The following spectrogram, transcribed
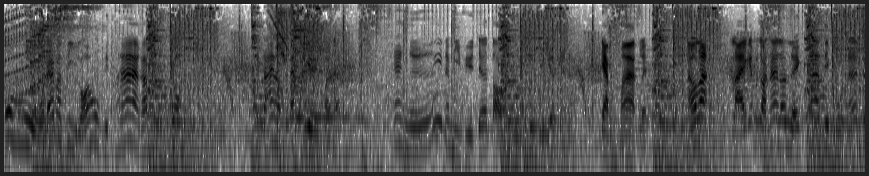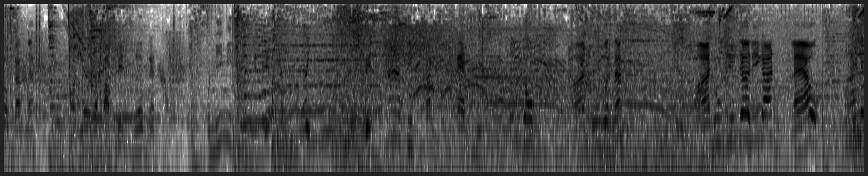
โอ้โหได้มา 465 ครับคุณผู้ชมจะได้มาแป๊บเดียวเองว่ะนะแค่เงยนะมีฟิวเจอร์ต่อคูณขึ้นเยอะๆหน่อยนะแจ่มมากเลย เอาละไหลกันไปก่อนนะเราเหลืออีก50หมุนนะท่านผู้ชมครับนะก่อนที่เราจะปรับเบ็ดเพิ่มกัน วันนี้มีทุนกันเยอะนะเฮ้ย เบ็ด50ครับ8หมุนครับท่านผู้ชมมาดูกันนะ มาดูฟิวเจอร์นี้กัน แล้วไม้แร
